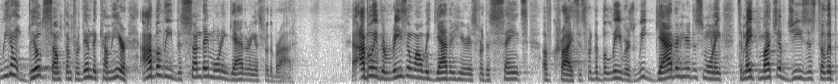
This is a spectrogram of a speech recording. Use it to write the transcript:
We don't build something for them to come here. I believe the Sunday morning gathering is for the bride. I believe the reason why we gather here is for the saints of Christ. It's for the believers. We gather here this morning to make much of Jesus, to lift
